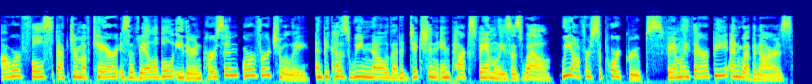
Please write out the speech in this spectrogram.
our full spectrum of care is available either in person or virtually. And because we know that addiction impacts families as well, we offer support groups, family therapy, and webinars.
